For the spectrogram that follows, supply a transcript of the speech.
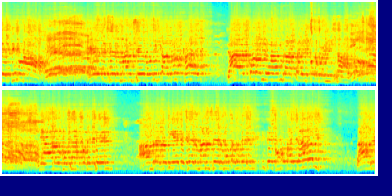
ঘুষ দিব না। এদেশের মানুষের অধিকার রক্ষায় যা করণীয় আমরা তাই করব উনি আরও ঘোষণা করেছেন, আমরা যদি এদেশের মানুষের মতামতের ভিত্তিতে ক্ষমতায় যাই, তাহলে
